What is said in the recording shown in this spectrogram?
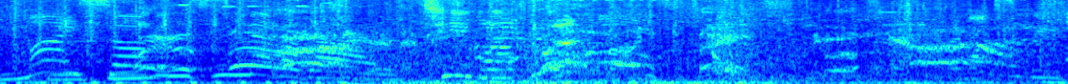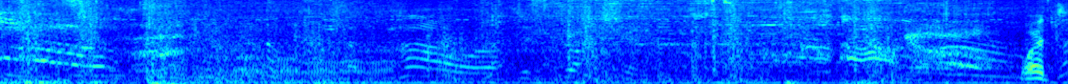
My servants never die. Power of destruction. What?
